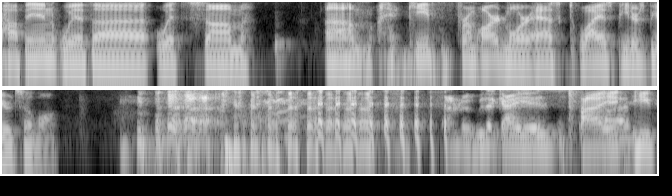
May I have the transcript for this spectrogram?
hop in with uh with some um Keith from Ardmore asked, why is Peter's beard so long? I don't know who that guy is. I Uh, he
